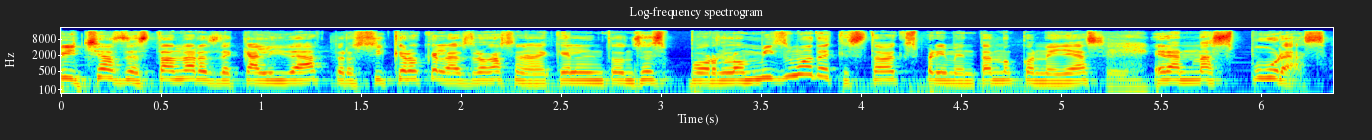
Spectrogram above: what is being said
fichas de estándares de calidad, pero sí creo que las drogas en aquel entonces, por lo mismo de que estaba experimentando con ellas, eran más puras.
